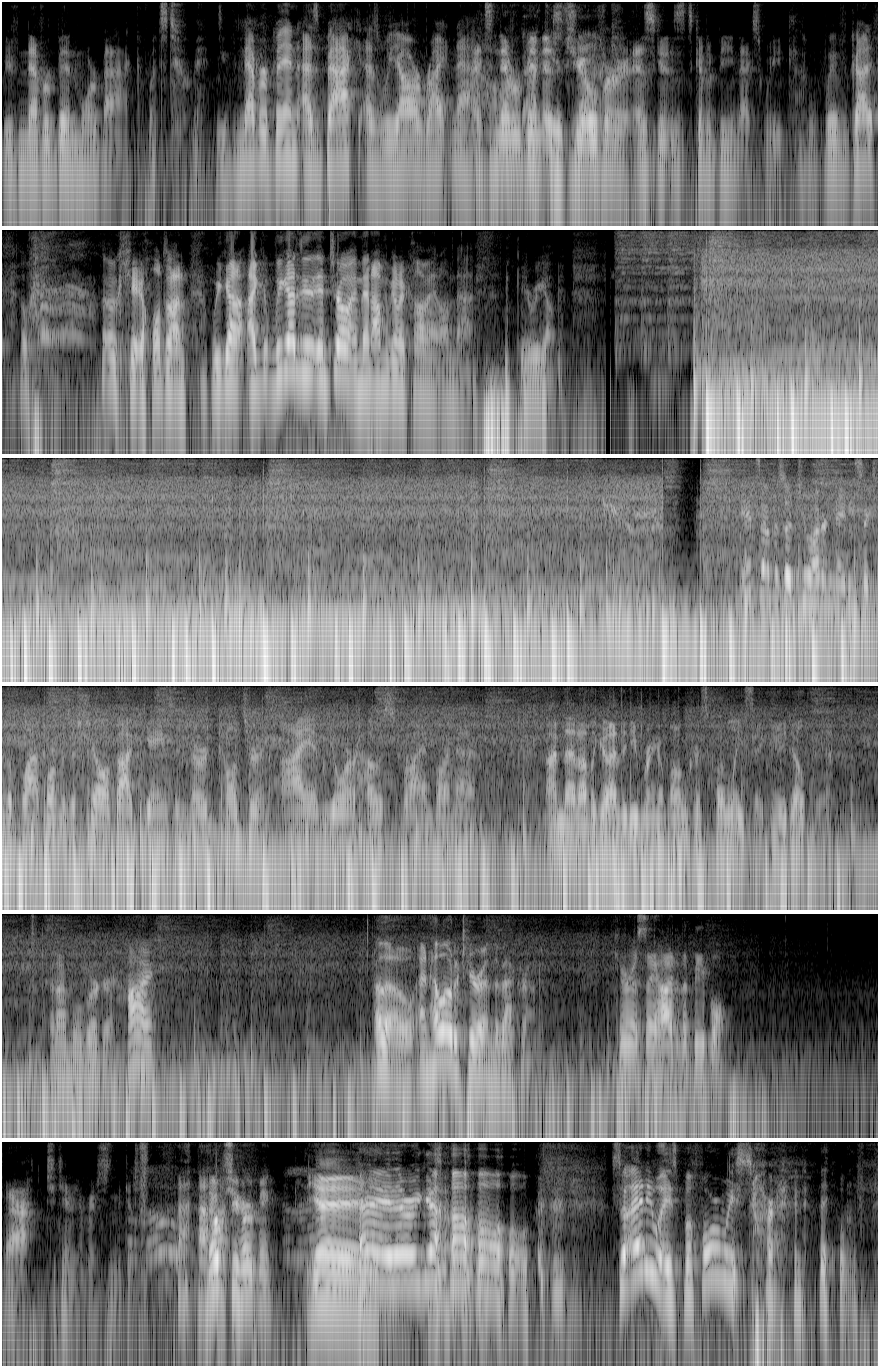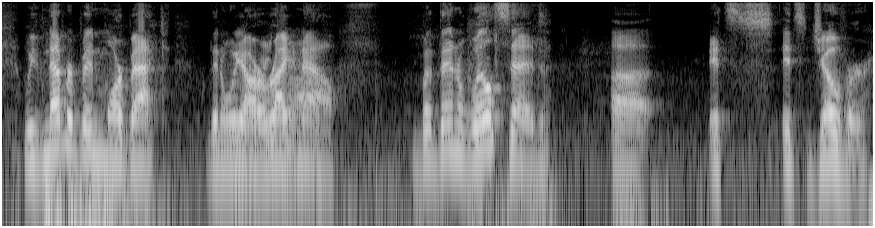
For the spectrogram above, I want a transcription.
We've never been more back. Let's do it. We've never been as back as we are right now. It's never been as is Joever as, as it's gonna be next week. We've got. Okay, hold on. We got. I we got to do the intro, and then I'm gonna comment on that. Okay, here we go. It's episode 286 of the Platformers a show about games and nerd culture, and I am your host, Brian Barnett. I'm that other guy that you bring along, Kris Conlease, aka Delphia. And I'm Will Berger. Hi. Hello, and hello to Kira in the background. Kira, say hi to the people. Ah, she can't hear me. She's in the kitchen. nope, she heard me. Yay! Hey, there we go. so, anyways, before we start, we've never been more back than we are Right right now. now. But then Will said, uh, "It's it's Joever,"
